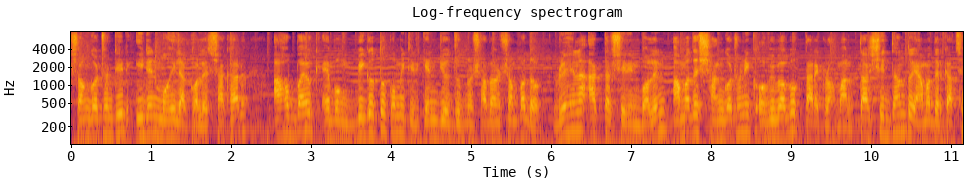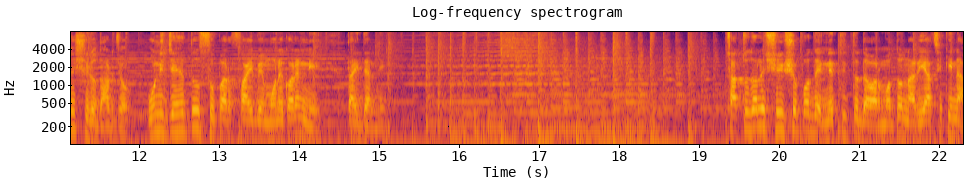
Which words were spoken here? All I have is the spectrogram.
সংগঠনটির ইডেন মহিলা কলেজ শাখার আহ্বায়ক এবং বিগত কমিটির কেন্দ্রীয় যুগ্ম সাধারণ সম্পাদক রেহেনা আক্তার শিরিন বলেন, আমাদের সাংগঠনিক অভিভাবক তারেক রহমান। তার সিদ্ধান্তই আমাদের কাছে শিরোধার্য। উনি যেহেতু সুপার ফাইভে মনে করেননি, তাই দেননি। ছাত্রদলের শীর্ষ পদে নেতৃত্ব দেওয়ার মতো নারী আছে কিনা?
